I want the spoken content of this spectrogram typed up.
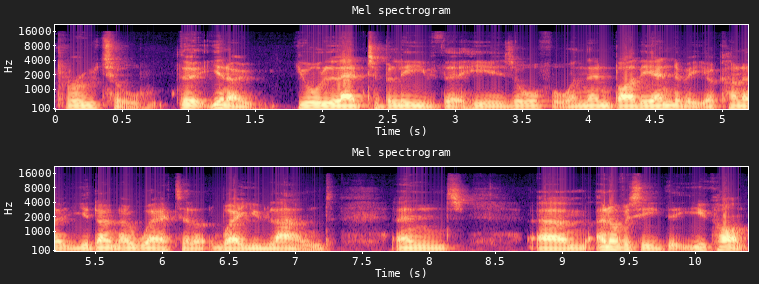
brutal that you know you're led to believe that he is awful. And then by the end of it you're kind of you don't know where to where you land. And um and obviously that you can't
